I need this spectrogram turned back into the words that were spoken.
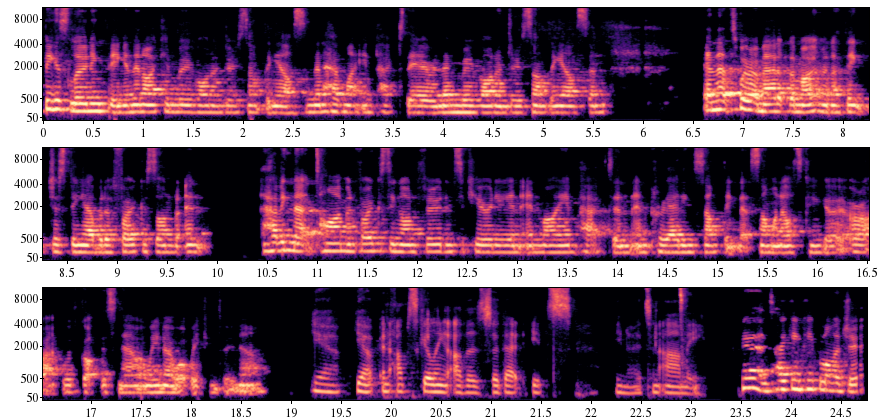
biggest learning thing and then i can move on and do something else and then have my impact there and then move on and do something else and and that's where i'm at at the moment i think just being able to focus on and having that time and focusing on food and security and, and my impact and, and creating something that someone else can go all right we've got this now and we know what we can do now. Yeah yeah and upskilling others so that it's you know it's an army. Yeah and taking people on the journey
